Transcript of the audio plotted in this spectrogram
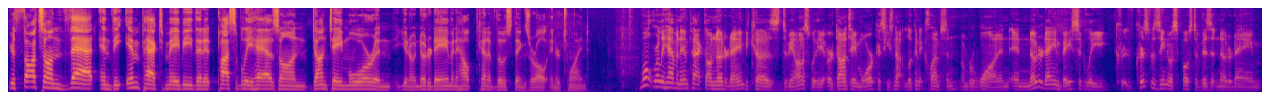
your thoughts on that and the impact maybe that it possibly has on Dante Moore and you know Notre Dame and how kind of those things are all intertwined. Won't really have an impact on Notre Dame because, to be honest with you, or Dante Moore because he's not looking at Clemson, number one, and and Notre Dame basically, Chris Vizzina was supposed to visit Notre Dame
